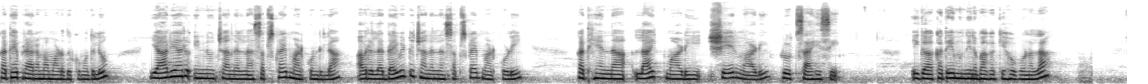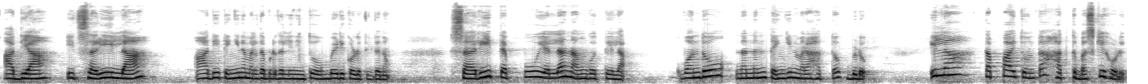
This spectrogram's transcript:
ಕಥೆ ಪ್ರಾರಂಭ ಮಾಡೋದಕ್ಕೂ ಮೊದಲು ಯಾರ್ಯಾರು ಇನ್ನೂ ಚಾನಲ್ನ ಸಬ್ಸ್ಕ್ರೈಬ್ ಮಾಡಿಕೊಂಡಿಲ್ಲ, ಅವರೆಲ್ಲ ದಯವಿಟ್ಟು ಚಾನಲ್ನ ಸಬ್ಸ್ಕ್ರೈಬ್ ಮಾಡ್ಕೊಳ್ಳಿ. ಕಥೆಯನ್ನು ಲೈಕ್ ಮಾಡಿ, ಶೇರ್ ಮಾಡಿ, ಪ್ರೋತ್ಸಾಹಿಸಿ. ಈಗ ಕಥೆಯ ಮುಂದಿನ ಭಾಗಕ್ಕೆ ಹೋಗೋಣಲ್ಲ? ಆದ್ಯ, ಇದು ಸರಿ ಇಲ್ಲ. ಆದಿ ತೆಂಗಿನ ಮರದ ಬುಡದಲ್ಲಿ ನಿಂತು ಬೇಡಿಕೊಳ್ಳುತ್ತಿದ್ದನು. ಸರಿ ತೆಪ್ಪು ಎಲ್ಲ ನಂಗೆ ಗೊತ್ತಿಲ್ಲ. ಒಂದೋ ನನ್ನನ್ನು ತೆಂಗಿನ ಮರ ಹತ್ತೋಕೆ ಬಿಡು. ಇಲ್ಲ, ತಪ್ಪಾಯಿತು ಅಂತ ಹತ್ತು ಬಸ್ಕಿ ಹೊಡಿ.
